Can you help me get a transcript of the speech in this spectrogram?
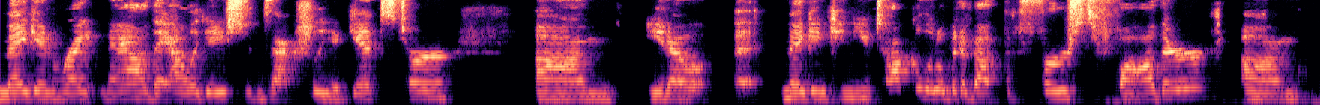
meghan right now the allegations actually against her. Um, you know uh, meghan can you talk a little bit about the first father um,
